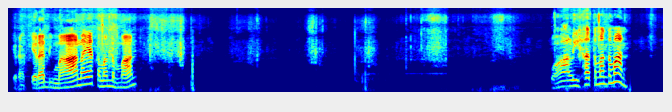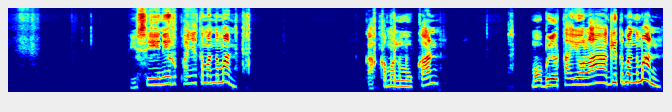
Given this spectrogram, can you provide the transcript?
Kira-kira di mana ya teman-teman? Wah, lihat teman-teman. Di sini rupanya teman-teman. Kakak menemukan mobil Tayo lagi teman-teman.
